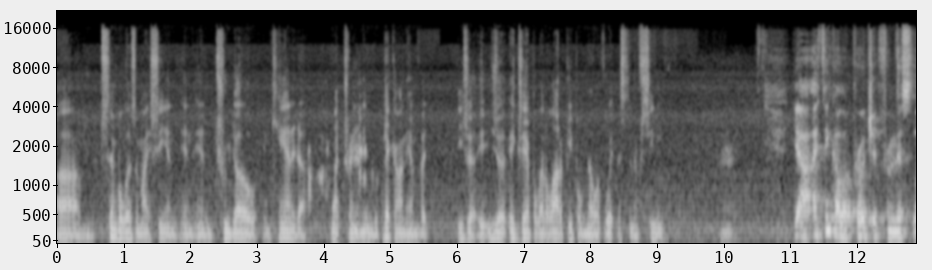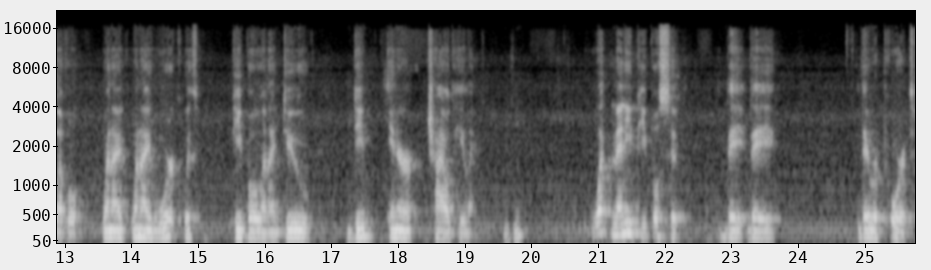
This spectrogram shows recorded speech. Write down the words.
um, symbolism I see in, in, in Trudeau in Canada. not trying to pick on him, but he's a he's an example that a lot of people know have witnessed and have seen. Yeah, I think I'll approach it from this level when I when I work with people and I do deep inner child healing. Mm-hmm. What many people sit, they they they report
